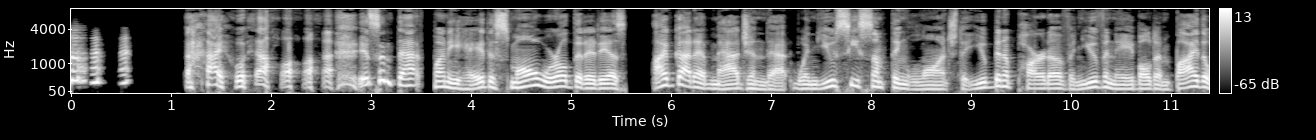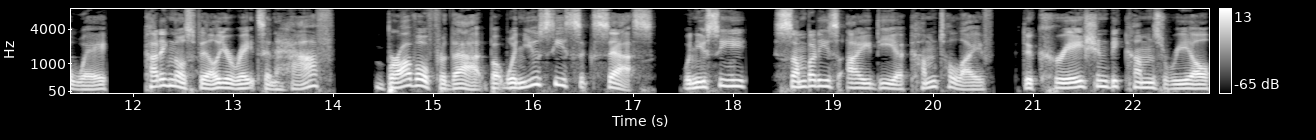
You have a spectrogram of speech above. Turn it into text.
I will. Isn't that funny? Hey, the small world that it is. I've got to imagine that when you see something launched that you've been a part of and you've enabled, and by the way, cutting those failure rates in half, bravo for that. But when you see success, when you see somebody's idea come to life, the creation becomes real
